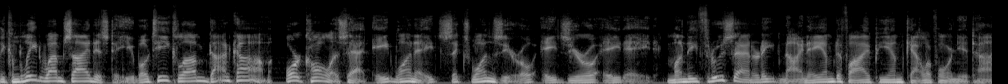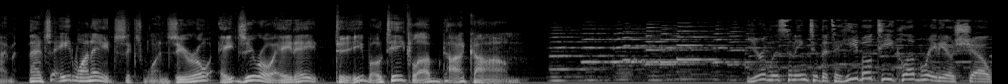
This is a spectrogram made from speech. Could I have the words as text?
The complete website is TaheeboTeaClub.com or call us at 818-610-8088, Monday through Saturday, 9 a.m. to 5 p.m. California time. That's 818-610-8088, TaheeboTeaClub.com. You're listening to the Taheebo Tea Club radio show,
